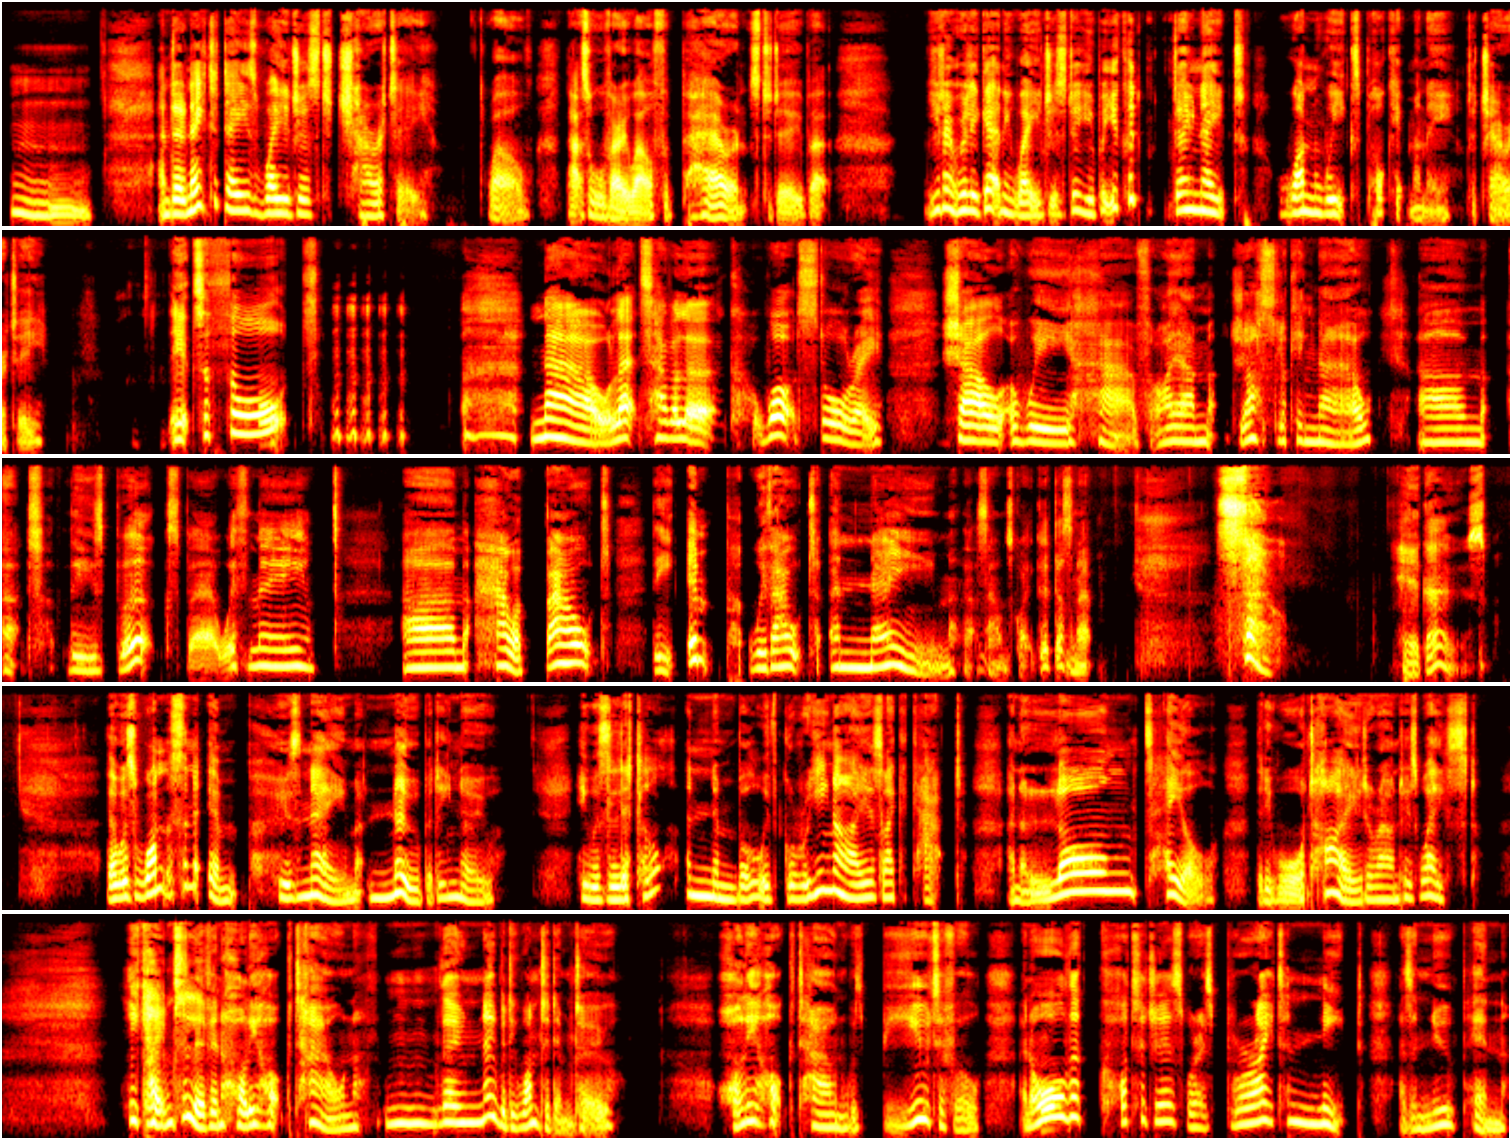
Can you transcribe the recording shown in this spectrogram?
Hmm. And donate a day's wages to charity. Well, that's all very well for parents to do, but you don't really get any wages, do you? But you could donate one week's pocket money to charity. It's a thought. now, let's have a look. What story shall we have? I am just looking now um, at these books. Bear with me. Um, how about the imp without a name? That sounds quite good, doesn't it? So, here goes. There was once an imp whose name nobody knew. He was little and nimble, with green eyes like a cat, and a long tail that he wore tied around his waist. He came to live in Hollyhock Town, mm, though nobody wanted him to. Hollyhock Town was beautiful, and all the cottages were as bright and neat as a new pin.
